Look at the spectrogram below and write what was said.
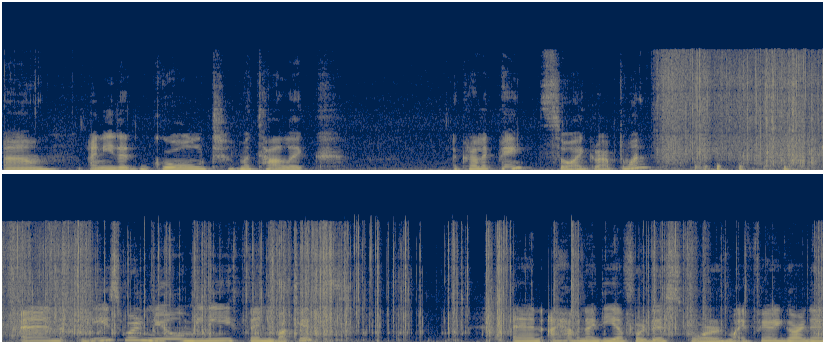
Um, I needed gold metallic acrylic paint so I grabbed one. And these were new mini thin buckets. And I have an idea for this for my fairy garden.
